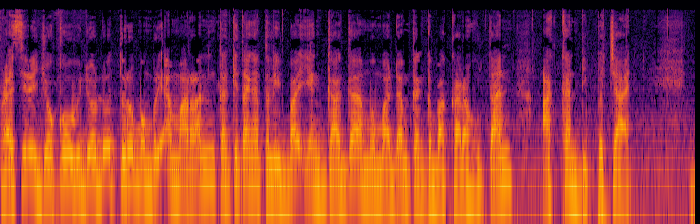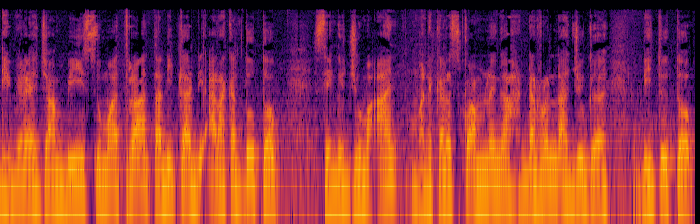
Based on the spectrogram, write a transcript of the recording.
Presiden Joko Widodo turut memberi amaran kaki tangan terlibat yang gagal memadamkan kebakaran hutan akan dipecat. Di wilayah Jambi, Sumatera tadika diarahkan tutup sehingga Jumaat manakala sekolah menengah dan rendah juga ditutup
